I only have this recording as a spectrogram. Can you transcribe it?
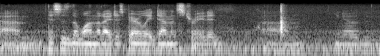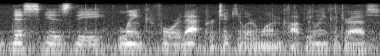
Um, this is the one that I just barely demonstrated. Um, you know, this is the link for that particular one, copy link address.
